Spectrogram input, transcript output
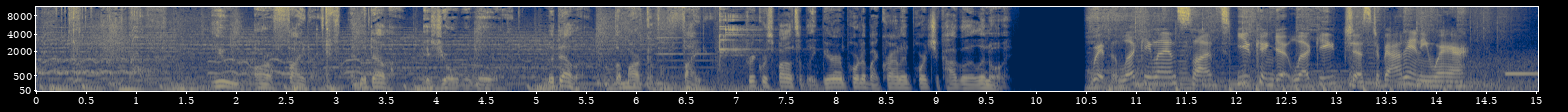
You are a fighter, and Modelo is your reward. Modelo, the mark of a fighter. Drink responsibly. Beer imported by Crown Port Chicago, Illinois. With the Lucky Land slots, you can get lucky just about anywhere.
